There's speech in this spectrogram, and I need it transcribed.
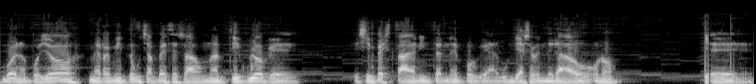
Bueno, pues yo me remito muchas veces a un artículo que, que siempre está en internet porque algún día se venderá o, no. Eh,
